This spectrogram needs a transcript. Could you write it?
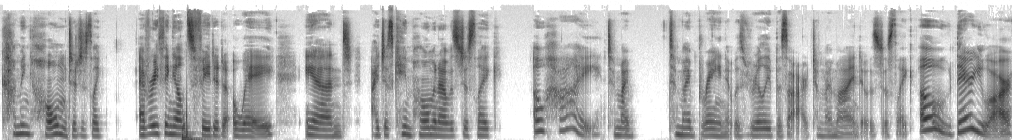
coming home to just like everything else faded away. And I just came home and I was just like, oh, hi to my to my brain, it was really bizarre. To my mind, it was just like, oh, there you are.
